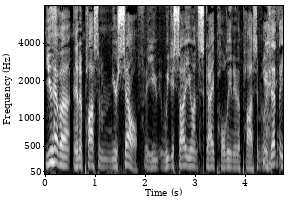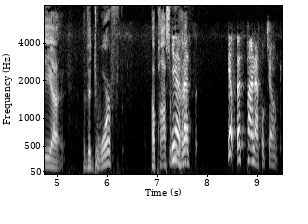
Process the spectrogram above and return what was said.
You have a, an opossum yourself. You, we just saw you on Skype holding an opossum. Was that the uh, the dwarf opossum? yeah, you that's yep, that's pineapple chunk.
